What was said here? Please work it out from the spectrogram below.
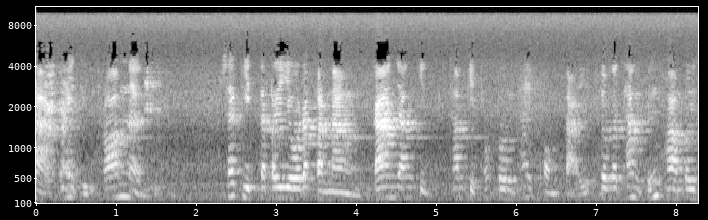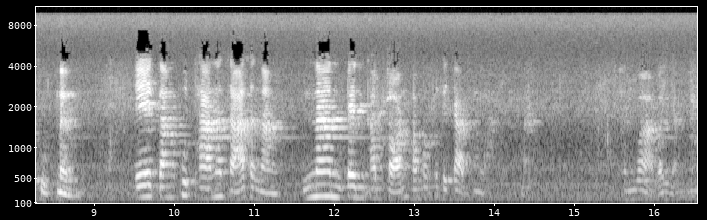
ลาดให้ถึงพร้อมหนึ่งสกิจตประโยชน์ปันัง การยังจิตทำจิตของตนให้ผ่องใสจนกระทั่งถึงความบริสุทธิ์หนึ่ง เอตังพุทธานาสาสนัง นั่นเป็นคำสอนของพระพุทธเจ้าทั้งหลายท่านว่าไว้อย่างนี้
